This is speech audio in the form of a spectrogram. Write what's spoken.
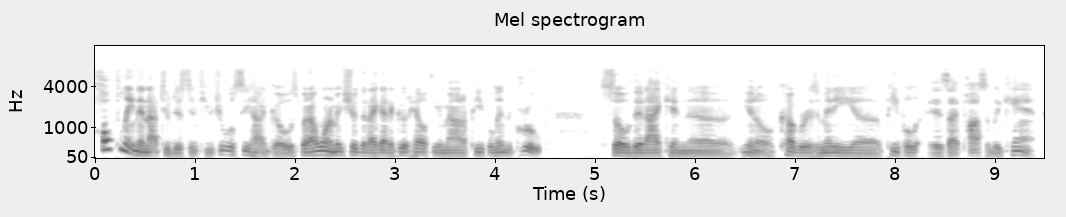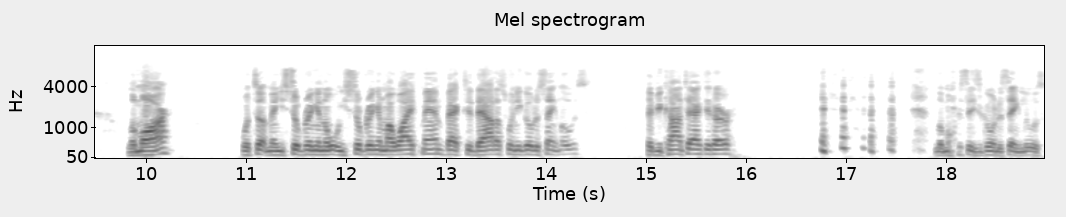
hopefully in the not too distant future. We'll see how it goes, but I want to make sure that I got a good, healthy amount of people in the group so that I can, uh, you know, cover as many uh, people as I possibly can. Lamar, what's up, man? You still bringing you still bringing my wife, man, back to Dallas when you go to St. Louis? Have you contacted her? Lamar says he's going to St. Louis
